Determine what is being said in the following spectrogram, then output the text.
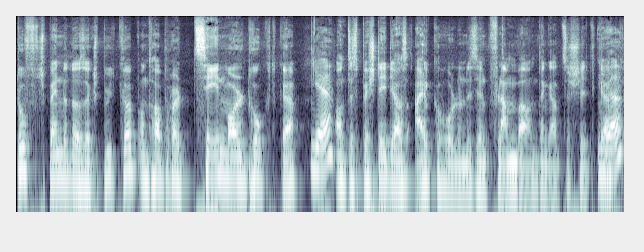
Duftspender da so gespielt gehabt und habe halt zehnmal druckt, gell? Ja. Und das besteht ja aus Alkohol und ist entflammbar und den ganzen Shit, gell? Ja.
